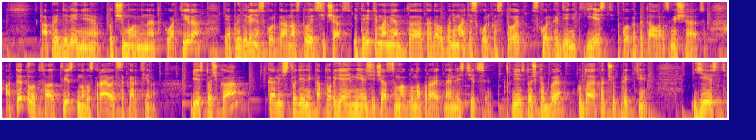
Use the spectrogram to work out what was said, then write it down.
определение, почему именно эта квартира, и определение, сколько она стоит сейчас. И третий момент, э, когда вы понимаете, сколько стоит, сколько денег есть, какой капитал размещается, от этого, соответственно, выстраивается картина. Есть точка А, количество денег, которые я имею сейчас и могу направить на инвестиции. Есть точка Б, куда я хочу прийти. Есть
